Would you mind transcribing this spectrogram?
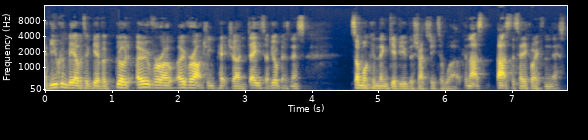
If you can be able to give a good overarching picture and data of your business, someone can then give you the strategy to work. And that's that's the takeaway from this.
